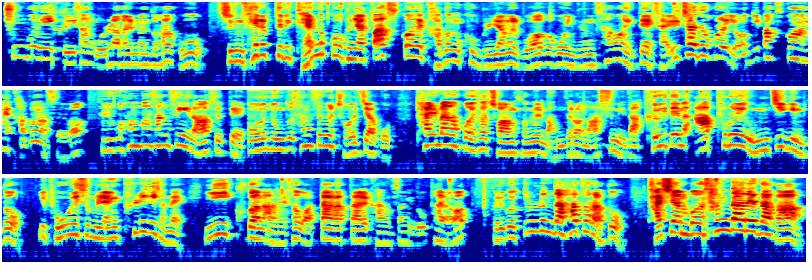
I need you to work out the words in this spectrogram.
충분히 그 이상 올라갈 만도 하고 지금 세력들이 대놓고 그냥 박스권에 가둬놓고 물량을 모아가고 있는 상황인데 자 1차적으로 여기 박스권 안에 가둬놨어요. 그리고 한번 상승이 나왔을 때 어느 정도 상승을 저지하고 8만원권에서 저항선을 만들어 놨습니다. 그렇기 때문에 앞으로의 움직임도 이 보호해수 물량이 풀리기 전에 이 구간 안에서 왔다 갔다 할 가능성이 높아요. 그리고 뚫는다 하더라도 다시 한번 상단에다가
